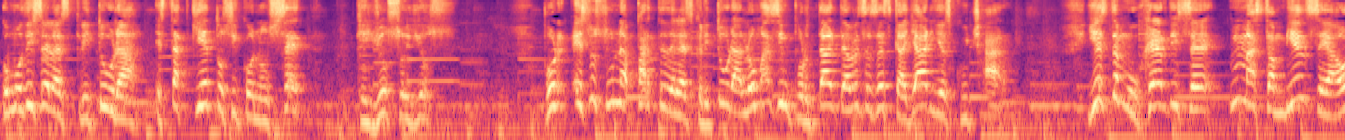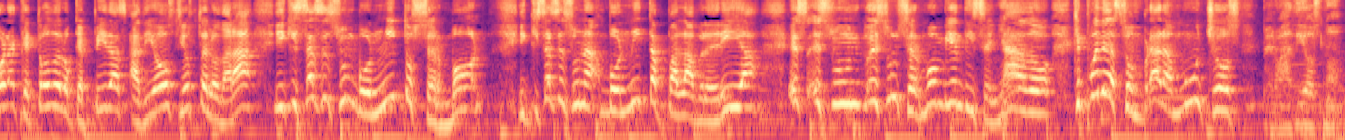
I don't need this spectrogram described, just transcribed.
como dice la escritura, estad quietos y conoced que yo soy Dios. Por eso es una parte de la escritura. Lo más importante a veces es callar y escuchar. Y esta mujer dice, más también sé ahora que todo lo que pidas a Dios, Dios te lo dará. Y quizás es un bonito sermón, y quizás es una bonita palabrería, es, es, un, es un sermón bien diseñado, que puede asombrar a muchos, pero a Dios no.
